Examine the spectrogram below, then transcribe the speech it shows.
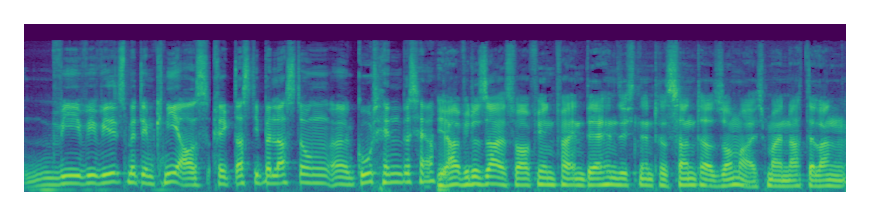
Wie, wie, wie sieht's mit dem Knie aus? Kriegt das die Belastung äh, gut hin bisher? Ja, wie du sagst, war auf jeden Fall in der Hinsicht ein interessant entspannter Sommer. Ich meine, nach der langen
